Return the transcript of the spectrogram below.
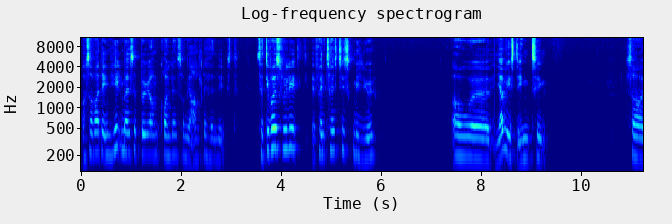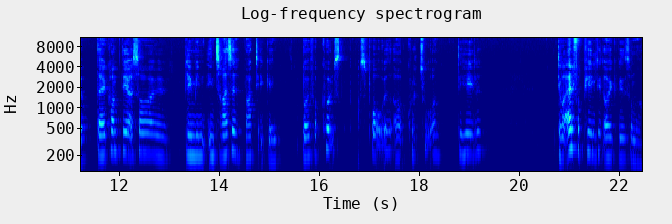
Og så var der en hel masse bøger om Grønland, som jeg aldrig havde læst. Så det var selvfølgelig et fantastisk miljø. Og øh, jeg vidste ingenting. Så da jeg kom der, så øh, blev min interesse vagt igen. Både for kunst og sproget og kulturen. Det hele. Det var alt for pinligt at ikke vide så meget.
